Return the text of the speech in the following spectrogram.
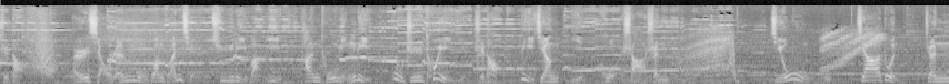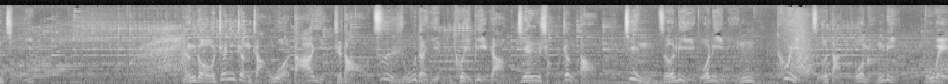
之道。而小人目光短浅，趋利忘义，贪图名利，不知退隐之道，必将引祸杀身。九五，加顿，贞吉。能够真正掌握打隐之道，自如的隐退避让，坚守正道，进则利国利民，退则淡泊名利，不为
